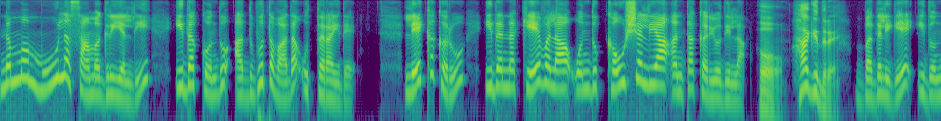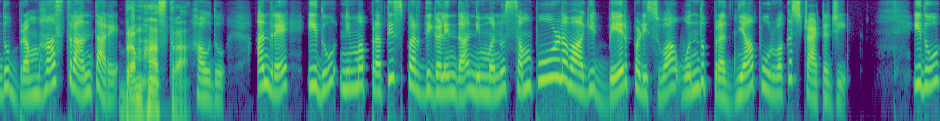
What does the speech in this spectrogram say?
ನಮ್ಮ ಮೂಲ ಸಾಮಗ್ರಿಯಲ್ಲಿ ಇದಕ್ಕೊಂದು ಅದ್ಭುತವಾದ ಉತ್ತರ ಇದೆ. ಲೇಖಕರು ಇದನ್ನ ಕೇವಲ ಒಂದು ಕೌಶಲ್ಯ ಅಂತ ಕರೆಯೋದಿಲ್ಲ. ಓ ಹಾಗಿದ್ರೆ? ಬದಲಿಗೆ ಇದೊಂದು ಬ್ರಹ್ಮಾಸ್ತ್ರ ಅಂತಾರೆ. ಬ್ರಹ್ಮಾಸ್ತ್ರ. ಹೌದು. ಅಂದ್ರೆ ಇದು ನಿಮ್ಮ ಪ್ರತಿಸ್ಪರ್ಧಿಗಳಿಂದ ನಿಮ್ಮನ್ನು ಸಂಪೂರ್ಣವಾಗಿ ಬೇರ್ಪಡಿಸುವ ಒಂದು ಪ್ರಜ್ಞಾಪೂರ್ವಕ ಸ್ಟ್ರಾಟಜಿ. ಇದು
